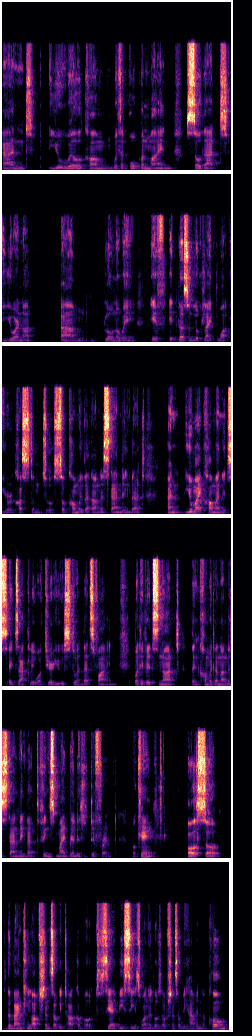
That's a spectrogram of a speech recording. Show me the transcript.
and you will come with an open mind so that you are not um, blown away if it doesn't look like what you're accustomed to. So come with that understanding that and you might come and it's exactly what you're used to, and that's fine. But if it's not, then come with an understanding that things might be a little different. Okay. Also, the banking options that we talk about, CIBC is one of those options that we have in the call.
